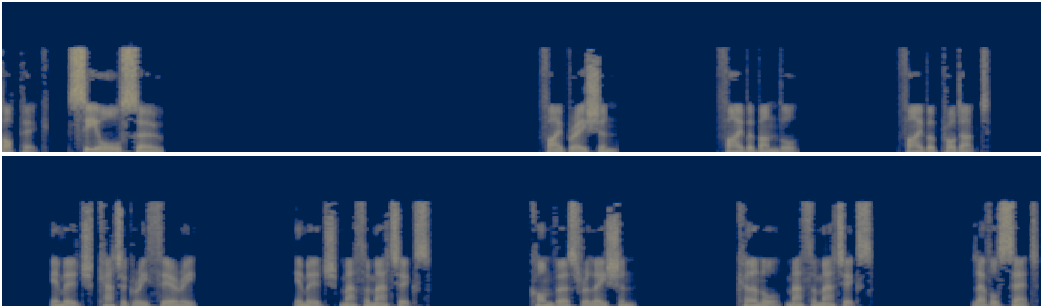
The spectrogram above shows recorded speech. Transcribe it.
Topic. See also Fibration Fiber bundle Fiber product Image category theory Image mathematics Converse relation Kernel mathematics Level set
